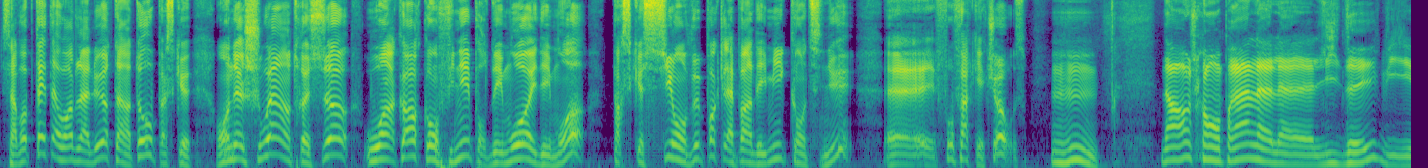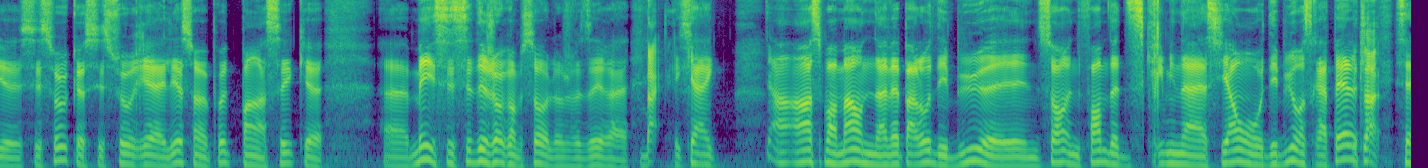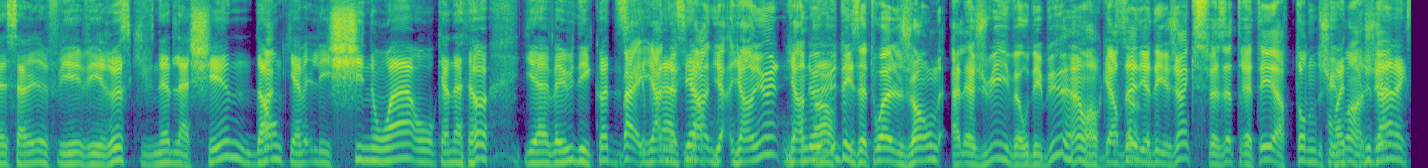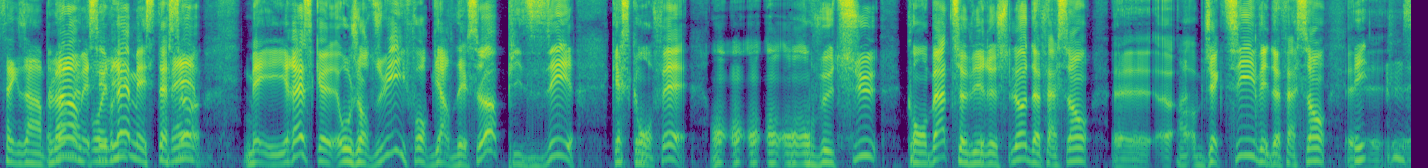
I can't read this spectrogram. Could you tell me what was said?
ça va peut-être avoir de l'allure tantôt parce que on a le choix entre ça ou encore confiné pour des mois et des mois. Parce que si on veut pas que la pandémie continue, euh, il faut faire quelque chose. Mm-hmm. Non, je comprends l'idée, puis euh, c'est sûr que c'est surréaliste un peu de penser que. Euh, mais c'est déjà comme ça, là, je veux dire. Euh, ben, en, ce moment, on avait parlé au début, euh, une, sorte, une forme de discrimination. Au début, on se rappelle, c'est un virus qui venait de la Chine. Donc, il y avait les Chinois au Canada, il y avait eu des cas de discrimination. il, y en, a, eu, des étoiles jaunes à la juive au début. Hein. on regardait, il y a des gens qui se faisaient traiter à retourner chez on en Chine. avec cet exemple-là. Non, mais c'est vrai, mais c'était ça. Mais il reste qu'aujourd'hui, il faut regarder ça puis se dire qu'est-ce qu'on fait? On, on veut-tu combattre combattre ce virus-là de façon euh, objective et de façon, euh,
